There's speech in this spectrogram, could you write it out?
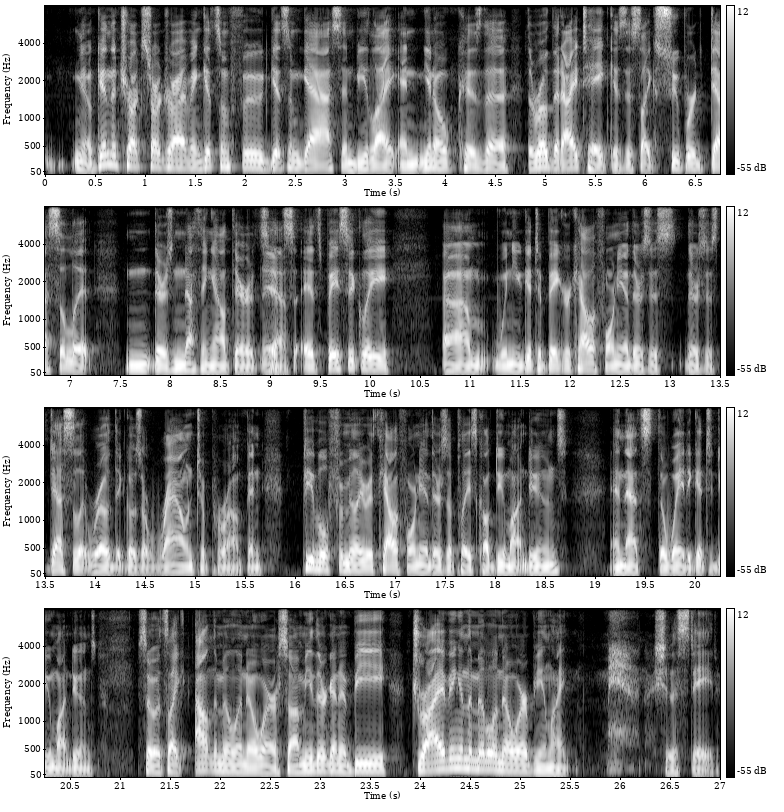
you know get in the truck start driving get some food get some gas and be like and you know because the the road that i take is this like super desolate n- there's nothing out there it's Yeah. it's, it's basically um, when you get to Baker, California, there's this there's this desolate road that goes around to Pahrump, and people familiar with California, there's a place called Dumont Dunes, and that's the way to get to Dumont Dunes. So it's like out in the middle of nowhere. So I'm either gonna be driving in the middle of nowhere, being like, man, I should have stayed,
